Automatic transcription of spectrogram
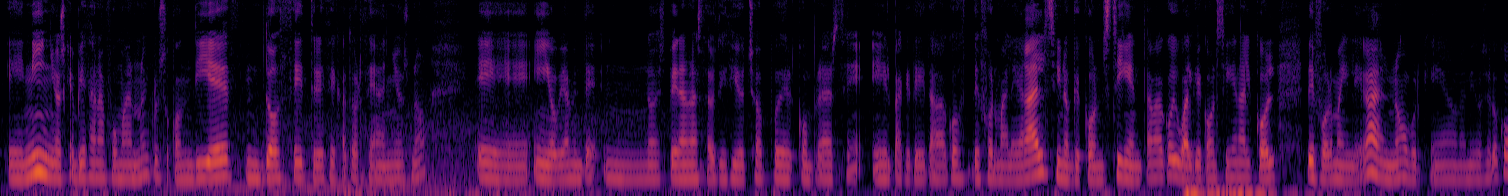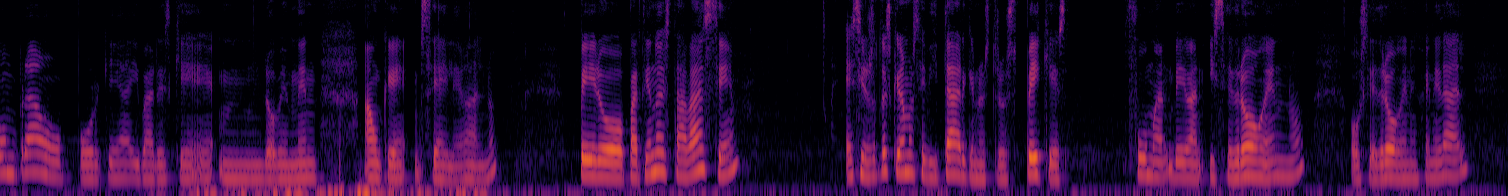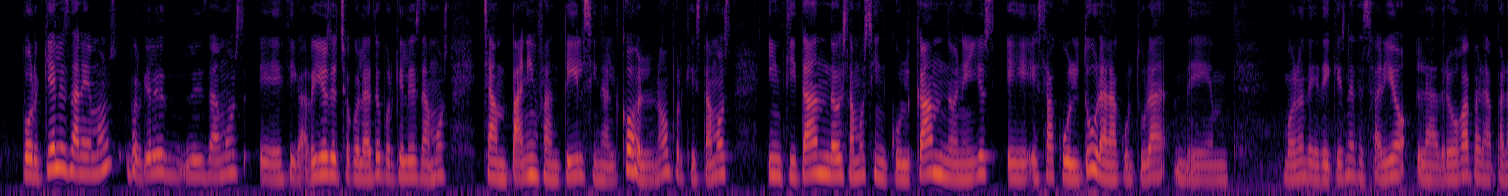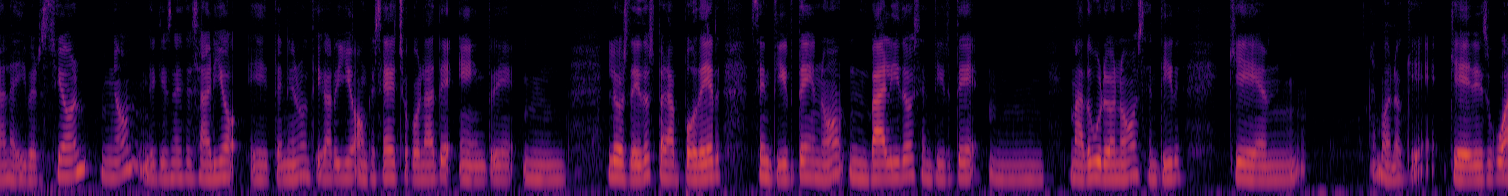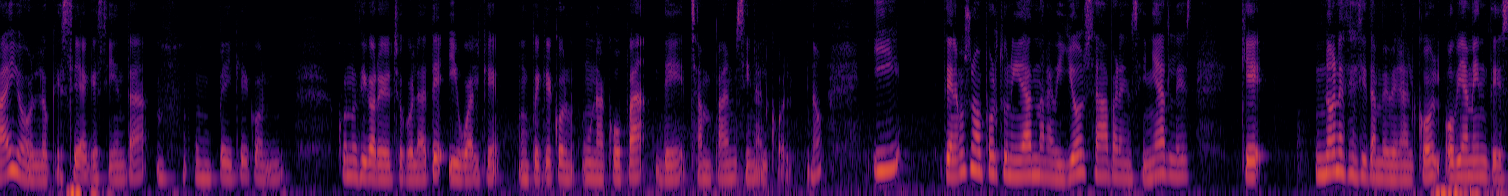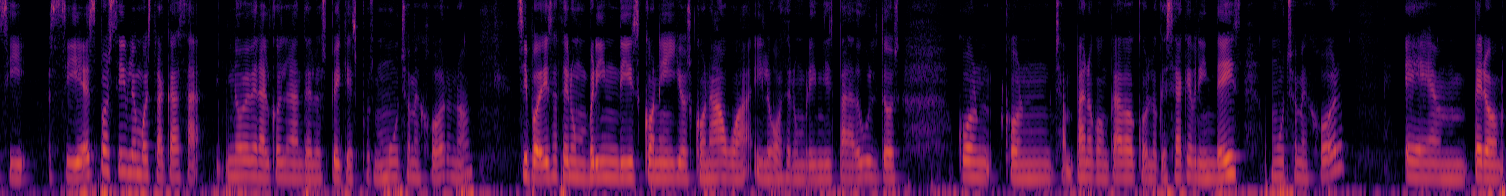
eh, niños que empiezan a fumar, ¿no? Incluso con 10, 12, 13, 14 años, ¿no? Eh, y obviamente mm, no esperan hasta los 18 a poder comprarse el paquete de tabaco de forma legal, sino que consiguen tabaco igual que consiguen alcohol de forma ilegal, ¿no? Porque a un amigo se lo compra o porque hay bares que mm, lo venden aunque sea ilegal, ¿no? Pero partiendo de esta base, eh, si nosotros queremos evitar que nuestros peques fuman, beban y se droguen, ¿no? O se droguen en general, ¿por qué les daremos, por qué les, damos eh, cigarrillos de chocolate, por qué les damos champán infantil sin alcohol, ¿no? Porque estamos incitando, estamos inculcando en ellos eh, esa cultura, la cultura de bueno, de, que es necesario la droga para, para la diversión, ¿no? De que es necesario eh, tener un cigarrillo, aunque sea de chocolate, entre mm, los dedos para poder sentirte, ¿no? Válido, sentirte mm, maduro, ¿no? Sentir que, mm, bueno, que, que, eres guay o lo que sea que sienta un peque con, con un cigarrillo de chocolate, igual que un peque con una copa de champán sin alcohol, ¿no? Y tenemos una oportunidad maravillosa para enseñarles que no necesitan beber alcohol. Obviamente, si, si es posible en vuestra casa no beber alcohol delante de los peques, pues mucho mejor, ¿no? Si podéis hacer un brindis con ellos, con agua, y luego hacer un brindis para adultos, con, con champán o con cava, con lo que sea que brindéis, mucho mejor. Em, pero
